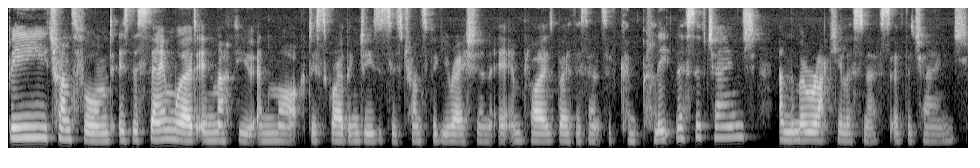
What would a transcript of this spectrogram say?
Be transformed is the same word in Matthew and Mark describing Jesus' transfiguration. It implies both a sense of completeness of change and the miraculousness of the change.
